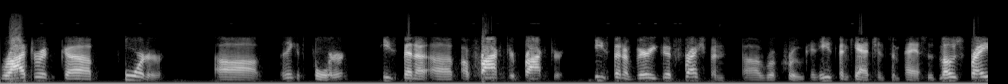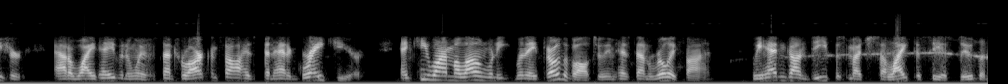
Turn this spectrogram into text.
Roderick uh, Porter, uh, I think it's Porter. He's been a, a, a Proctor Proctor. He's been a very good freshman uh, recruit, and he's been catching some passes. Mose Frazier out of Whitehaven and went to Central Arkansas has been had a great year. And Keiwone Malone, when he when they throw the ball to him, has done really fine. We hadn't gone deep as much as I like to see us do, but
